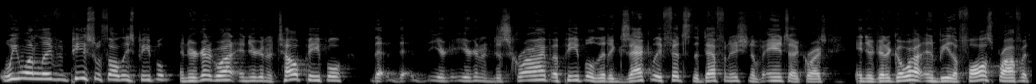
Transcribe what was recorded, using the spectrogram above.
We want to live in peace with all these people, and you're going to go out and you're going to tell people that, that you're, you're going to describe a people that exactly fits the definition of Antichrist, and you're going to go out and be the false prophet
